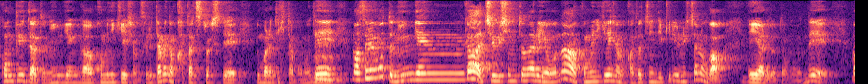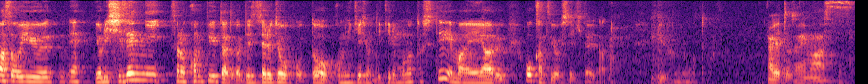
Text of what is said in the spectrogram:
コンピューターと人間がコミュニケーションするための形として生まれてきたもので、うんまあ、それをもっと人間が中心となるようなコミュニケーションの形にできるようにしたのが AR だと思うんで、まあ、そういう、ね、より自然にそのコンピューターとかデジタル情報とコミュニケーションできるものとして、まあ、AR を活用していきたいなというふうに思ってます。ありがとうございます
